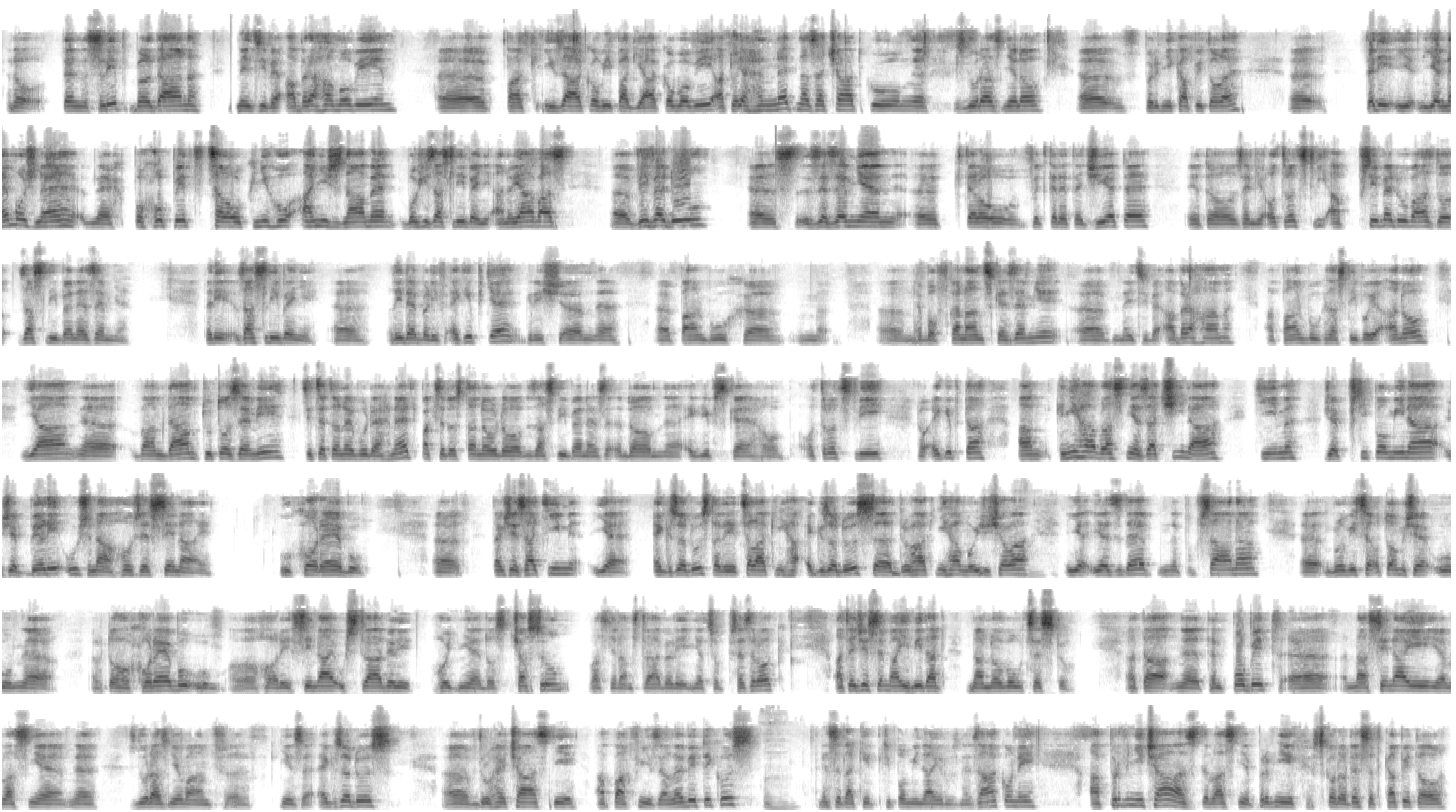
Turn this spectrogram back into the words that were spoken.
No, ten slib byl dán nejdříve Abrahamovi, eh, pak Izákovi, pak Jákobovi a to je hned na začátku eh, zdůrazněno eh, v první kapitole. Tedy je nemožné pochopit celou knihu, aniž známe Boží zaslíbení. Ano, já vás vyvedu ze země, kterou, v které teď žijete, je to země otroctví a přivedu vás do zaslíbené země. Tedy zaslíbení. Eh, lidé byli v Egyptě, když eh, eh, pán Bůh nebo v kanánské zemi, nejdříve Abraham a pán Bůh zaslíbuje, ano, já vám dám tuto zemi, sice to nebude hned, pak se dostanou do zaslíbené, do egyptského otroctví, do Egypta a kniha vlastně začíná tím, že připomíná, že byli už na hoře Sinai, u Chorébu. Eh, takže zatím je Exodus, tady celá kniha Exodus, eh, druhá kniha Mojžišova je, je zde popsána. Eh, mluví se o tom, že u toho Chorébu, u hory Sinai už strávili hodně dost času, vlastně tam strávili něco přes rok a teď, že se mají vydat na novou cestu ta, ten pobyt eh, na Sinaji je vlastně eh, zdůrazňován v, v knize Exodus, eh, v druhé části a pak v knize Leviticus, uh-huh. kde se taky připomínají různé zákony. A první část, vlastně prvních skoro deset kapitol,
